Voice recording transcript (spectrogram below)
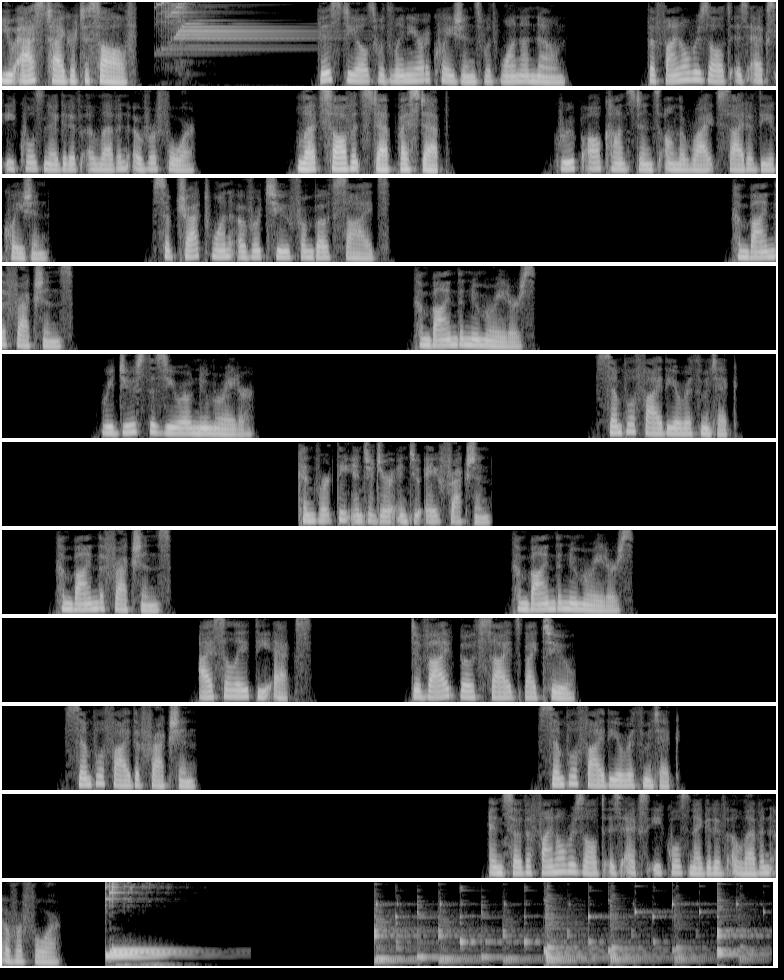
You ask Tiger to solve. This deals with linear equations with one unknown. The final result is x equals negative 11 over 4. Let's solve it step by step. Group all constants on the right side of the equation. Subtract 1 over 2 from both sides. Combine the fractions. Combine the numerators. Reduce the zero numerator. Simplify the arithmetic. Convert the integer into a fraction. Combine the fractions. Combine the numerators. Isolate the x. Divide both sides by 2. Simplify the fraction. Simplify the arithmetic. And so the final result is x equals negative 11 over 4.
